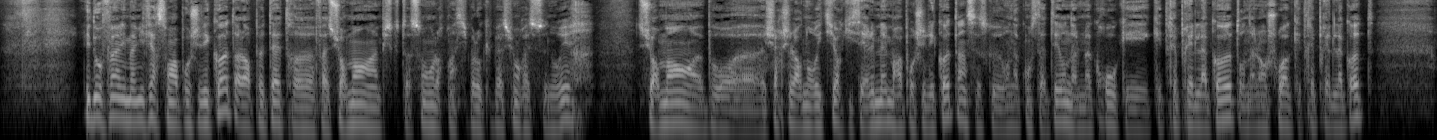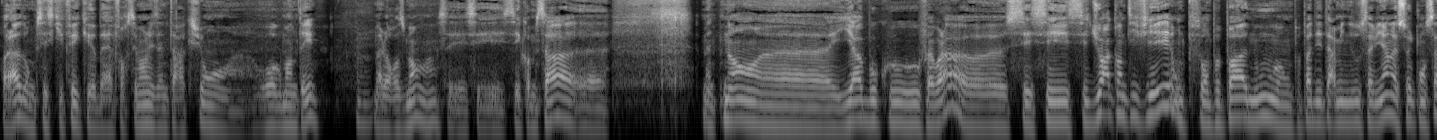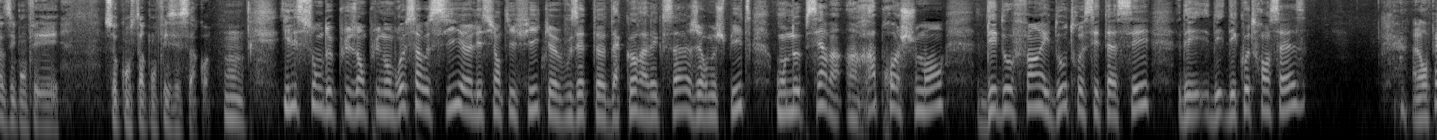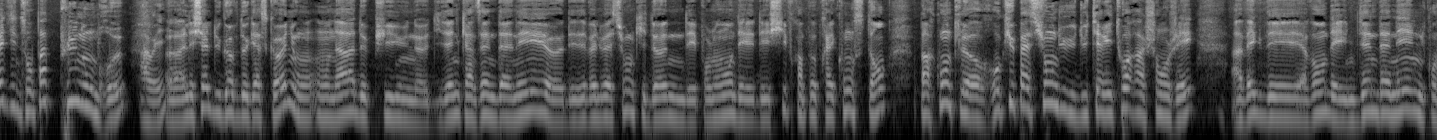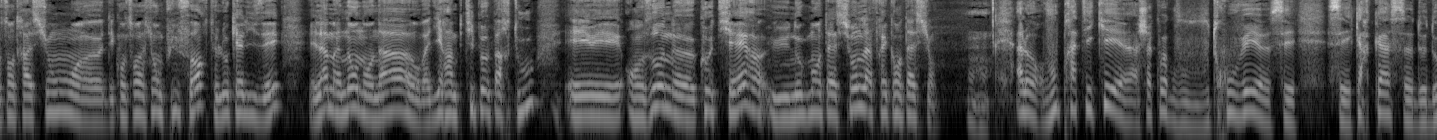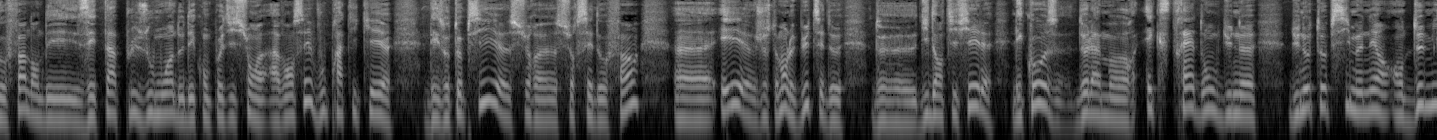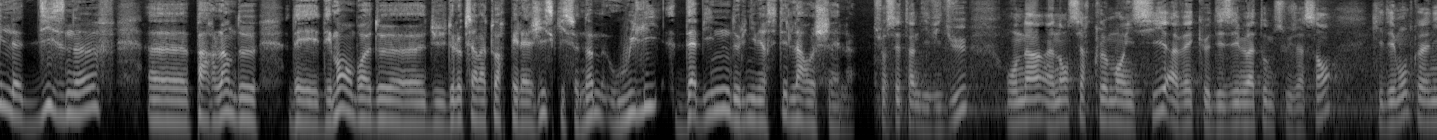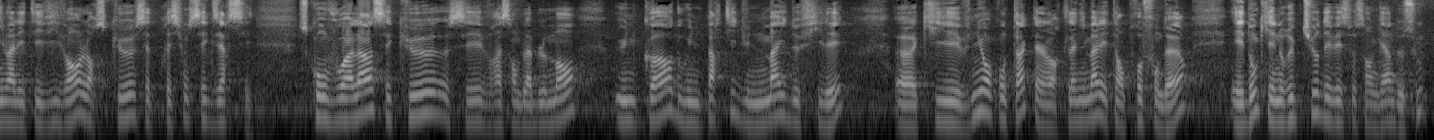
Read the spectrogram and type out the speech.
Les dauphins, les mammifères sont rapprochés des côtes. Alors peut-être, euh, enfin sûrement, hein, puisque de toute façon leur principale occupation reste se nourrir. Sûrement euh, pour euh, chercher leur nourriture qui s'est elle-même rapprochée des côtes. Hein, c'est ce qu'on a constaté. On a le macro qui est, qui est, très près de la côte. On a l'anchois qui est très près de la côte. Voilà, donc c'est ce qui fait que ben, forcément les interactions ont augmenté. Mmh. Malheureusement, hein, c'est comme ça. Euh, maintenant, euh, il y a beaucoup. Enfin voilà, euh, c'est dur à quantifier. On, on peut pas, nous, on peut pas déterminer d'où ça vient. Le seul constat, c'est qu'on fait ce constat qu'on fait, c'est ça, quoi. Mmh. Ils sont de plus en plus nombreux. Ça aussi, les scientifiques, vous êtes d'accord avec ça, Jérôme Spitz On observe un, rapprochement des dauphins et d'autres cétacés des, des côtes françaises? Alors en fait, ils ne sont pas plus nombreux. Ah oui euh, à l'échelle du golfe de Gascogne, on, on, a depuis une dizaine, quinzaine d'années euh, des évaluations qui donnent des, pour le moment des, des, chiffres à peu près constants. Par contre, leur occupation du, du territoire a changé, avec des, avant des, une dizaine d'années une concentration, euh, des concentrations plus fortes, localisées. Et là maintenant, on en a, on va dire un petit peu partout, et en zone côtière, une augmentation de la fréquentation. Mhm. Alors, vous pratiquez à chaque fois que vous, vous trouvez euh, ces, ces, carcasses de dauphins dans des états plus ou moins de décomposition avancée, vous pratiquez euh, des autopsies euh, sur sur ces dauphins euh, et justement le but c'est de d'identifier les causes de la mort. Extrait donc d'une autopsie menée en, en 2019 euh, par l'un de des, des, membres de, de l'observatoire Pélagis qui se nomme Willy Dabin de l'université de La Rochelle. Sur cet individu, on a un encerclement ici avec des hématomes sous-jacents qui démontrent que l'animal était vivant lorsque cette pression exercée. Ce qu'on voit là, c'est que c'est vraisemblablement une corde ou une partie d'une maille de filet euh, qui est venue en contact alors que l'animal était en profondeur. Et donc il y a une rupture des vaisseaux sanguins dessous.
